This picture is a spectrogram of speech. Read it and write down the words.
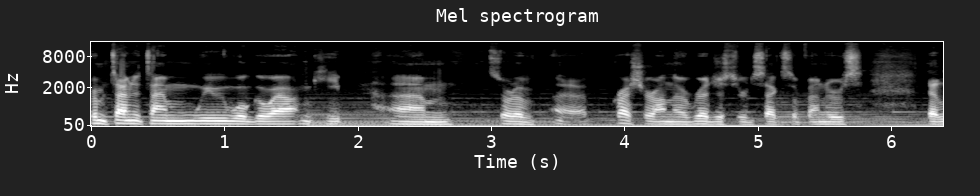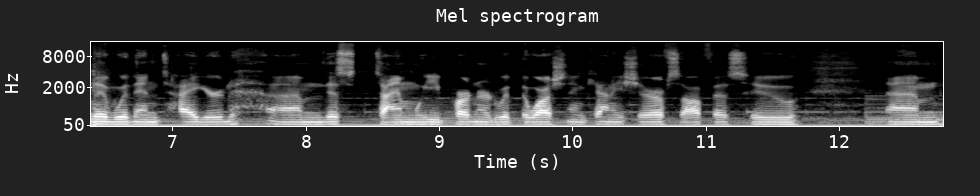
From time to time, we will go out and keep um, sort of uh, pressure on the registered sex offenders that live within Tigard. Um, this time we partnered with the Washington County Sheriff's Office, who um,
